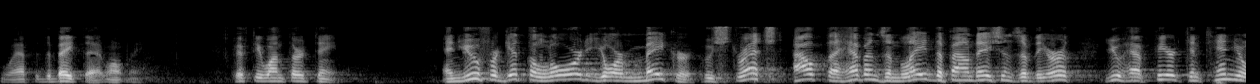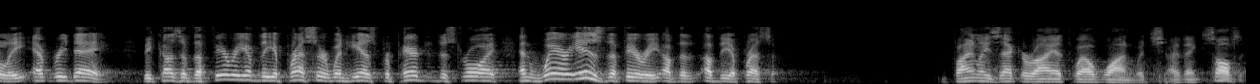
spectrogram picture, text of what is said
We'll have to debate that, won't we? 5113. and you forget the Lord your Maker, who stretched out the heavens and laid the foundations of the earth, you have feared continually every day because of the fury of the oppressor when he has prepared to destroy. And where is the fury of the, of the oppressor? And finally, Zechariah 12.1, which I think solves it.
